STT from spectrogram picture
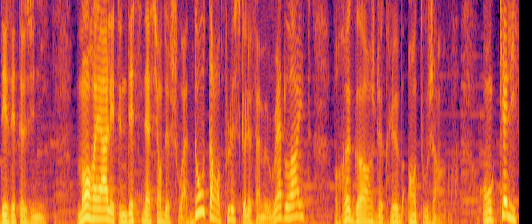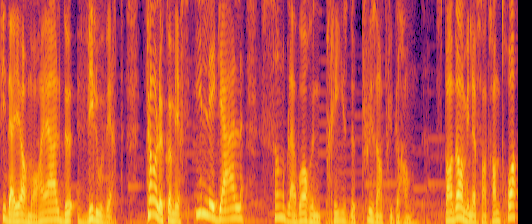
des États-Unis. Montréal est une destination de choix, d'autant plus que le fameux Red Light regorge de clubs en tout genre. On qualifie d'ailleurs Montréal de ville ouverte, tant le commerce illégal semble avoir une prise de plus en plus grande. Cependant, en 1933,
